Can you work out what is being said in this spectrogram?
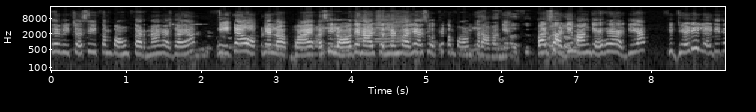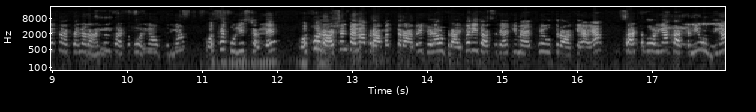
ਦੇ ਵਿੱਚ ਅਸੀਂ ਕੰਪਾਊਂਡ ਕਰਨਾ ਹੈਗਾ ਆ ਠੀਕ ਹੈ ਉਹ ਆਪਣੇ ਲਾ- ਬਾਏ- ਅਸੀਂ ਲਾਅ ਦੇ ਨਾਲ ਚੱਲਣ ਵਾਲੇ ਹਾਂ, ਅਸੀਂ ਉੱਥੇ ਕੰਪਾਊਂਡ ਕਰਾਵਾਂਗੇ ਪਰ ਸਾਡੀ ਮੰਗ ਇਹ ਹੈਗੀ ਆ ਕਿ ਜਿਹੜੀ ਲੇਡੀ ਦੇ ਘਰ ਪਹਿਲਾਂ ਰਾਸ਼ਨ ਸੱਟ ਬੋਰੀਆਂ ਉਤਰੀਆਂ ਉੱਥੇ ਪੁਲਿਸ ਚੱਲੇ ਉੱਥੋਂ ਰਾਸ਼ਨ ਪਹਿਲਾਂ ਬਰਾਮਦ ਕਰਾਵੇ ਜਿਹੜਾ ਉਹ ਡਰਾਈਵਰ ਹੀ ਦੱਸ ਰਿਹਾ ਕਿ ਮੈਂ ਇੱਥੇ ਉਤਰਾ ਕੇ ਆਇਆ 60 ਬੋਰੀਆਂ ਘੱਟ ਨਹੀਂ ਹੁੰਦੀਆਂ।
